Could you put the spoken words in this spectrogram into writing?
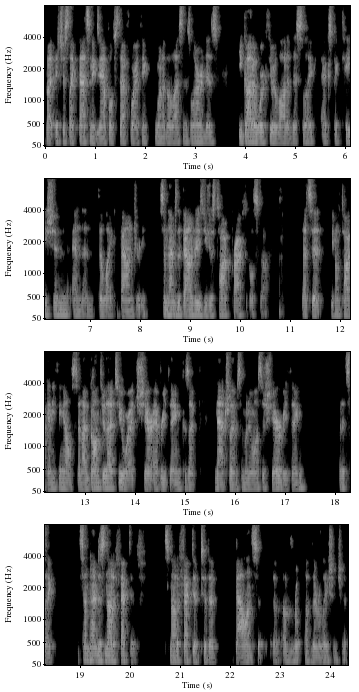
but it's just like that's an example of stuff where i think one of the lessons learned is you got to work through a lot of this like expectation and then the like boundary. Sometimes the boundaries you just talk practical stuff that's it you don't talk anything else and i've gone through that too where i'd share everything because i've naturally I'm someone who wants to share everything, but it's like sometimes it's not effective. It's not effective to the balance of, of, of the relationship.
